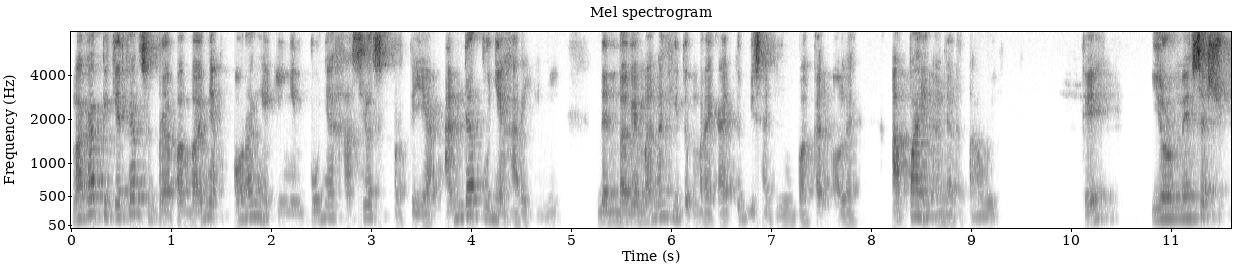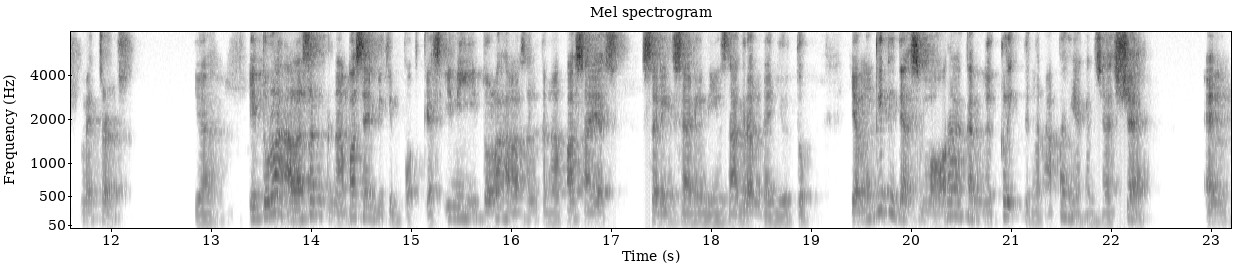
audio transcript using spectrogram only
Maka pikirkan seberapa banyak orang yang ingin punya hasil seperti yang Anda punya hari ini dan bagaimana hidup mereka itu bisa diubahkan oleh apa yang Anda ketahui. Oke, okay? your message matters. Ya, itulah alasan kenapa saya bikin podcast ini, itulah alasan kenapa saya sering sharing di Instagram dan YouTube. Ya mungkin tidak semua orang akan ngeklik dengan apa yang akan saya share. And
